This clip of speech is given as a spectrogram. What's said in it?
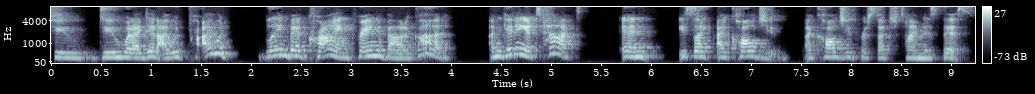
to do what I did. I would I would lay in bed crying, praying about it. God, I'm getting attacked, and He's like, I called you. I called you for such time as this.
